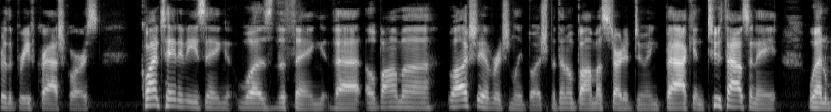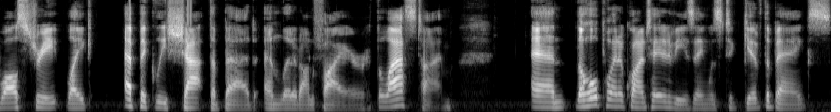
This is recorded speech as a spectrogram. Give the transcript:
for the brief crash course quantitative easing was the thing that obama well actually originally bush but then obama started doing back in 2008 when wall street like epically shat the bed and lit it on fire the last time. And the whole point of quantitative easing was to give the banks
